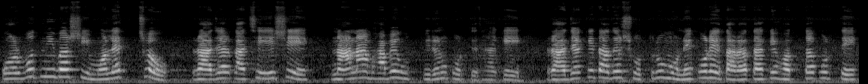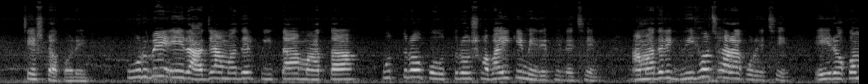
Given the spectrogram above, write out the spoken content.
পর্বত নিবাসী মলেচ্ছ রাজার কাছে এসে নানাভাবে উৎপীড়ন করতে থাকে। রাজাকে তাদের শত্রু মনে করে তারা তাকে হত্যা করতে চেষ্টা করে। পূর্বে এই রাজা আমাদের পিতা, মাতা, পুত্র, পৌত্র সবাইকে মেরে ফেলেছে। আমাদের গৃহ ছাড়া করেছে। এই রকম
